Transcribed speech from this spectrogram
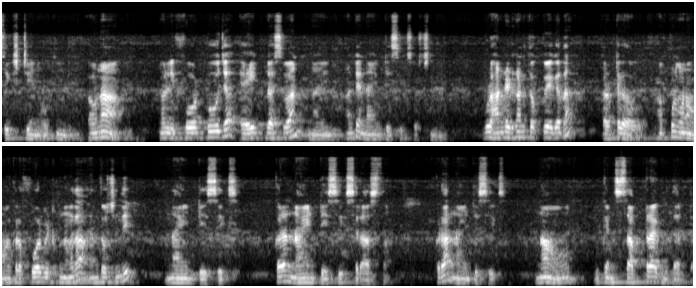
సిక్స్టీన్ అవుతుంది. అవునా? మళ్ళీ ఫోర్ టూ జా ఎయిట్ ప్లస్ వన్ నైన్. అంటే నైంటీ సిక్స్ వచ్చింది. ఇప్పుడు హండ్రెడ్ కంటే తక్కువే కదా? కరెక్ట్గా అప్పుడు మనం ఇక్కడ ఫోర్ పెట్టుకున్నాం కదా? ఎంత వచ్చింది? Ninety six. ఇక్కడ నైంటీ సిక్స్ రాస్తాం. ఇక్కడ నైంటీ సిక్స్. నా you can subtract that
